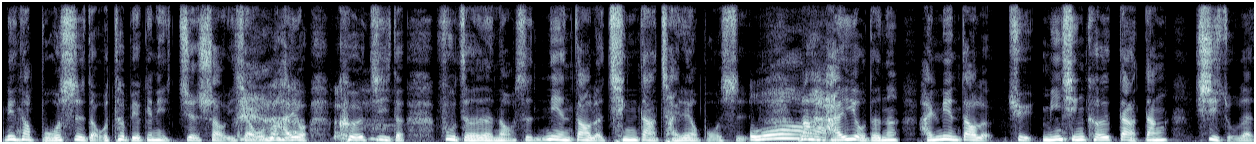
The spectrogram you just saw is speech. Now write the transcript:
念到博士的，我特别跟你介绍一下。我们还有科技的负责人哦，是念到了清大材料博士。哇，那还有的呢，还念到了去明星科大当系主任。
